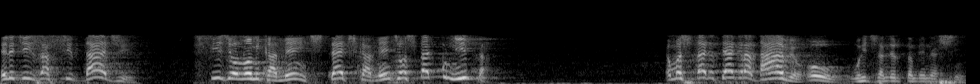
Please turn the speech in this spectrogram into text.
Ele diz, a cidade, fisionomicamente, esteticamente, é uma cidade bonita. É uma cidade até agradável. Ou o Rio de Janeiro também não é assim.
